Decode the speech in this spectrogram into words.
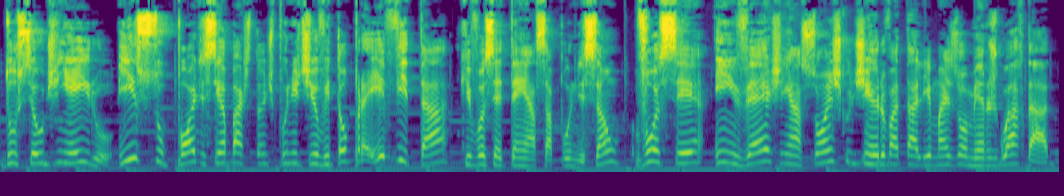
do seu dinheiro. Isso pode ser bastante punitivo. Então, para evitar que você tenha essa punição, você investe em ações que o dinheiro vai estar ali mais ou menos guardado.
